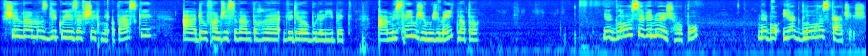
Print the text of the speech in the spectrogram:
všem vám moc děkuji za všechny otázky a doufám, že se vám tohle video bude líbit. A myslím, že můžeme jít na to. Jak dlouho se věnuješ hopu? Nebo jak dlouho skáčeš?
